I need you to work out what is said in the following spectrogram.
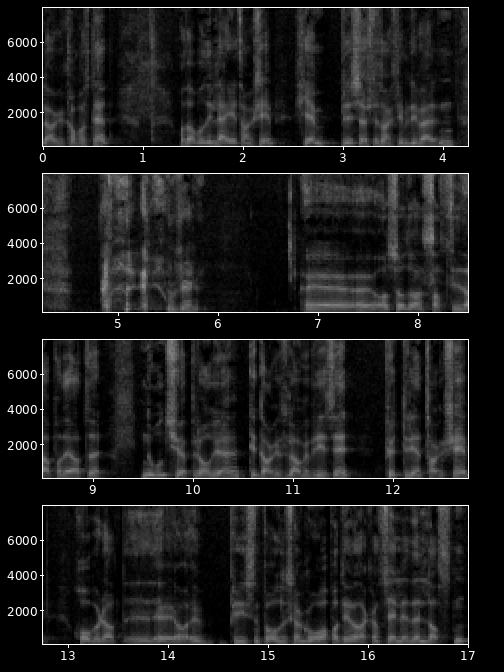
lagerkapasitet. Og da må de leie tankskip. Kjempe, de største tankskipene i verden. Unnskyld. Uh, og så da satser de da på det at uh, noen kjøper olje til dagens lave priser, putter i en tankskip håper at eh, prisen på olje skal gå opp, at de da kan selge den lasten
